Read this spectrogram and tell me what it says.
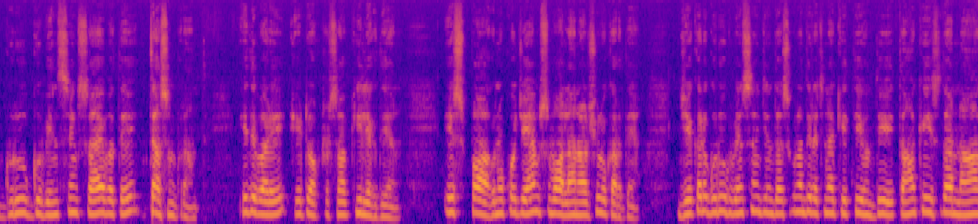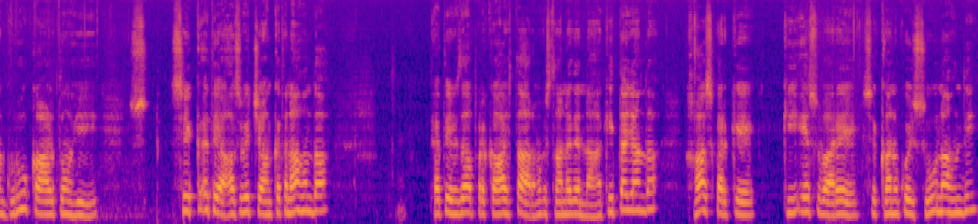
ਗੁਰੂ ਗੋਬਿੰਦ ਸਿੰਘ ਸਾਹਿਬ ਅਤੇ ਦਸਮ ਗ੍ਰੰਥ। ਇਹਦੇ ਬਾਰੇ ਇਹ ਡਾਕਟਰ ਸਾਹਿਬ ਕੀ ਲਿਖਦੇ ਹਨ? ਇਸ ਭਾਗ ਨੂੰ ਕੁਝ ਅਹਿਮ ਸਵਾਲਾਂ ਨਾਲ ਸ਼ੁਰੂ ਕਰਦੇ ਹਾਂ। ਜੇਕਰ ਗੁਰੂ ਗੋਬਿੰਦ ਸਿੰਘ ਜੀ ਨੇ ਦਸਗੁਰਾਂ ਦੀ ਰਚਨਾ ਕੀਤੀ ਹੁੰਦੀ, ਤਾਂ ਕਿ ਇਸ ਦਾ ਨਾਂ ਗੁਰੂ ਕਾਲ ਤੋਂ ਹੀ ਸਿੱਖ ਇਤਿਹਾਸ ਵਿੱਚ ਅੰਕਿਤ ਨਾ ਹੁੰਦਾ ਅਤੇ ਇਸ ਦਾ ਪ੍ਰਕਾਸ਼ ਧਾਰਮਿਕ ਸਥਾਨਾਂ ਦੇ ਨਾਂ ਕੀਤਾ ਜਾਂਦਾ? ਖਾਸ ਕਰਕੇ ਕਿ ਇਸ ਬਾਰੇ ਸਿੱਖਾਂ ਨੂੰ ਕੋਈ ਸੂਹ ਨਾ ਹੁੰਦੀ?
